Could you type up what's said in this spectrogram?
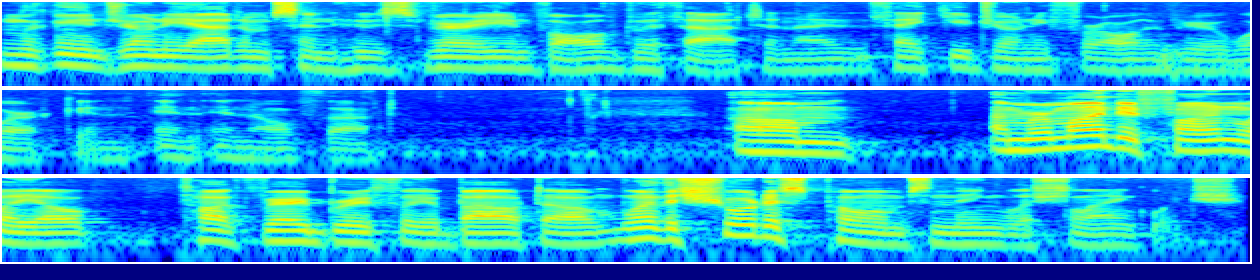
I'm looking at Joni Adamson, who's very involved with that, and I thank you, Joni, for all of your work in, in, in all of that. Um, I'm reminded finally, I'll talk very briefly about um, one of the shortest poems in the English language.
